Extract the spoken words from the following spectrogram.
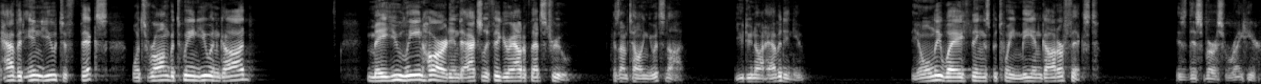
have it in you to fix what's wrong between you and God, may you lean hard into actually figuring out if that's true. Because I'm telling you it's not. You do not have it in you. The only way things between me and God are fixed is this verse right here.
